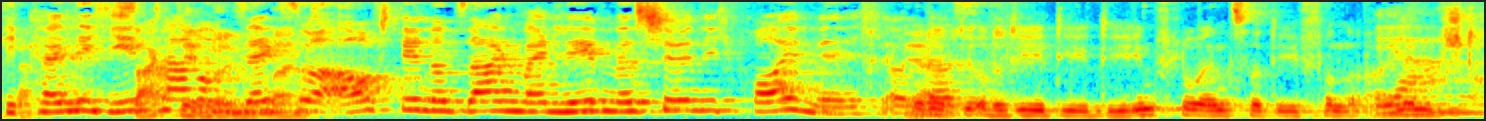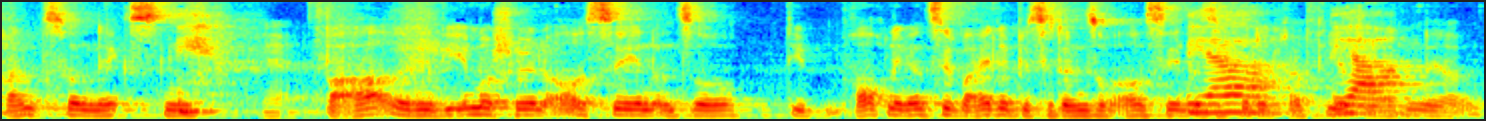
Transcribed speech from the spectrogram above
die klar. können nicht jeden dir Tag um nur 6 niemand. Uhr aufstehen und sagen, mein Leben ist schön, ich freue mich. Und Oder, das, die, oder die, die, die Influencer, die von einem Ja. Strand zur nächsten Bar irgendwie immer schön aussehen und so. Die brauchen eine ganze Weile, bis sie dann so aussehen, dass Ja, sie fotografiert ja. werden.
